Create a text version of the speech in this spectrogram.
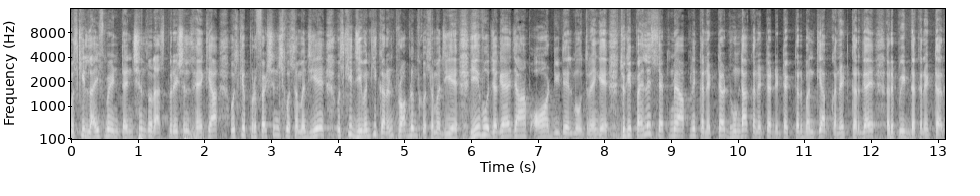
उसकी लाइफ में इंटेंशन और एस्पिरेशन है क्या, उसके प्रोफेशन को समझिए, उसकी जीवन की करंट प्रॉब्लम्स को समझिए। ये वो जगह है जहाँ आप और डिटेल में उतरेंगे। क्योंकि पहले स्टेप में आपने कनेक्टर ढूंढा कनेक्टर डिटेक्टर बन के आप कनेक्ट कर गए रिपीट द कनेक्टर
